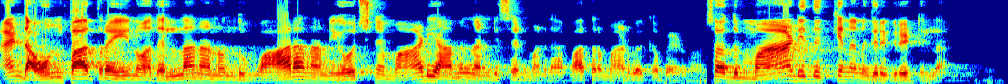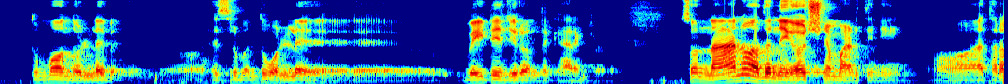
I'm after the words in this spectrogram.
and ಅವನ ಪಾತ್ರ ಏನು? ಅದೆಲ್ಲ ನಾನೊಂದು ವಾರ ನಾನು ಯೋಚನೆ ಮಾಡಿ ಆಮೇಲೆ ನಾನು ಡಿಸೈಡ್ ಮಾಡಿದೆ ಆ ಪಾತ್ರ ಮಾಡ್ಬೇಕಾ ಬೇಡವಾ ಸೊ ಅದು ಮಾಡಿದ್ದಕ್ಕೆ ನನಗೆ ರಿಗ್ರೆಟ್ ಇಲ್ಲ. ತುಂಬ ಒಂದು ಒಳ್ಳೆ ಹೆಸರು ಬಂತು ಒಳ್ಳೆ ವೆಯ್ಟೇಜ್ ಇರುವಂಥ ಕ್ಯಾರೆಕ್ಟರ್ ಅದು. ಸೊ ನಾನು ಅದನ್ನು ಯೋಚನೆ ಮಾಡ್ತೀನಿ. ಆ, ಥರ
